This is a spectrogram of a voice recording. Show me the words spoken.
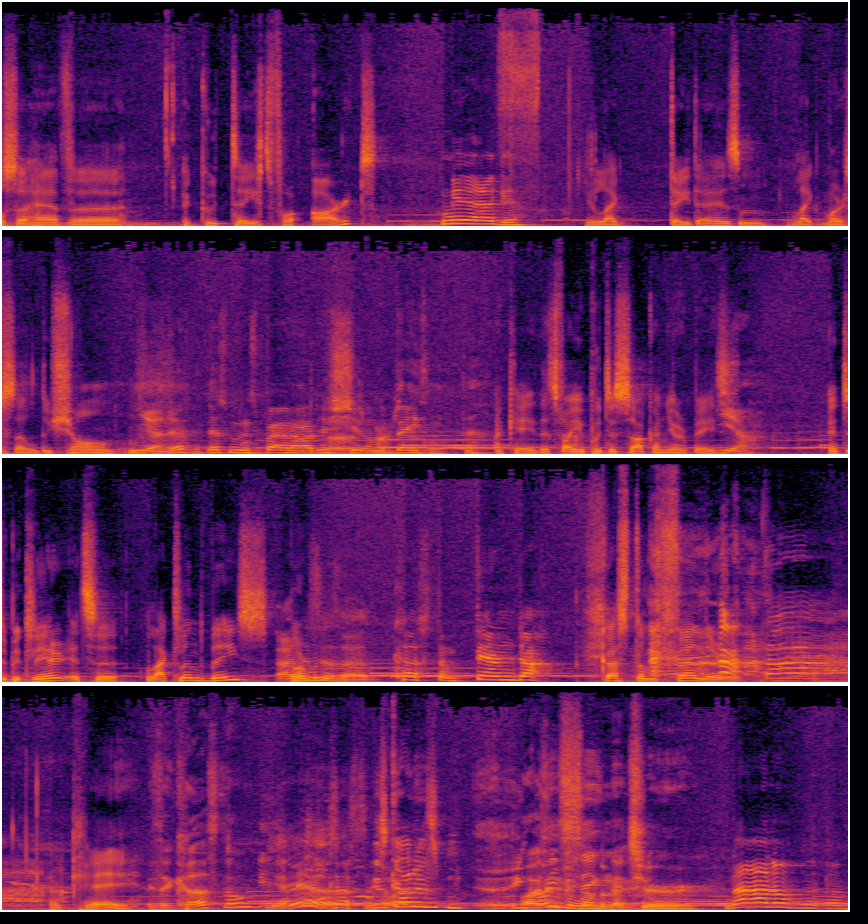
Also have uh, a good taste for art. yeah, I guess. You like Dadaism, like Marcel Duchamp. Yeah, that's that's what inspired all this shit on the bass. Okay, that's why you put the sock on your bass. Yeah. And to be clear, it's a Lakland bass. Uh, this is a custom Fender. Custom Fender. okay. Is it custom? Yeah, custom. it's got his uh, Or is it engraving on the back. signature? Nah, I don't. Uh,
